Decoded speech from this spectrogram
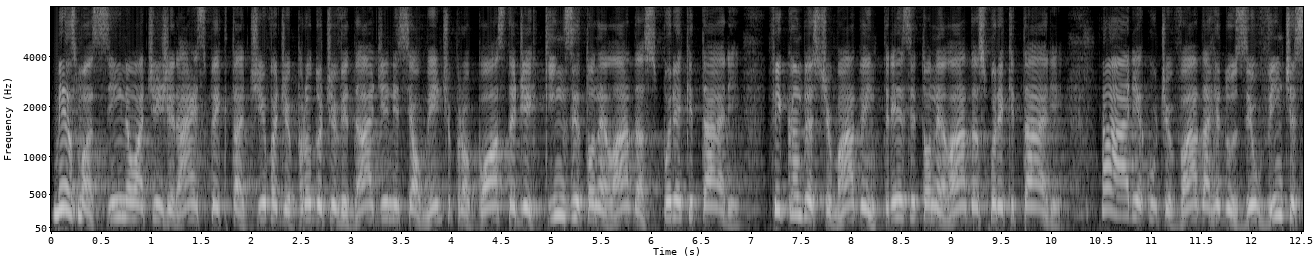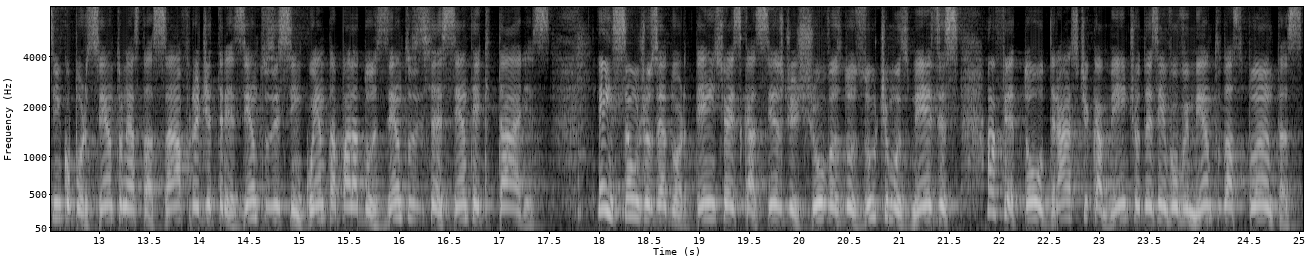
Mesmo assim, não atingirá a expectativa de produtividade inicialmente proposta de 15 toneladas por hectare, ficando estimado em 13 toneladas por hectare. A área cultivada reduziu 25% nesta safra de 350 para 260 hectares. Em São José do Hortêncio, a escassez de chuvas dos últimos meses afetou drasticamente o desenvolvimento das plantas.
